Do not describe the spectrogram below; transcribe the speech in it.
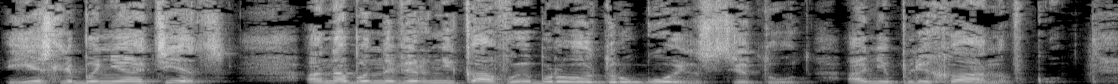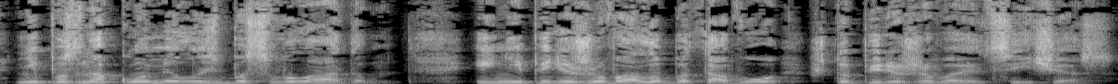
Если бы не отец, она бы наверняка выбрала другой институт, а не Плехановку, не познакомилась бы с Владом и не переживала бы того, что переживает сейчас.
